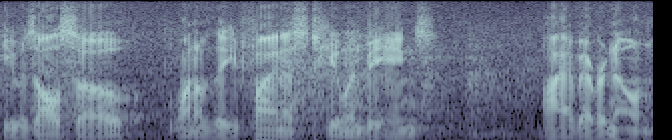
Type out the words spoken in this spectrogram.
He was also one of the finest human beings I have ever known.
